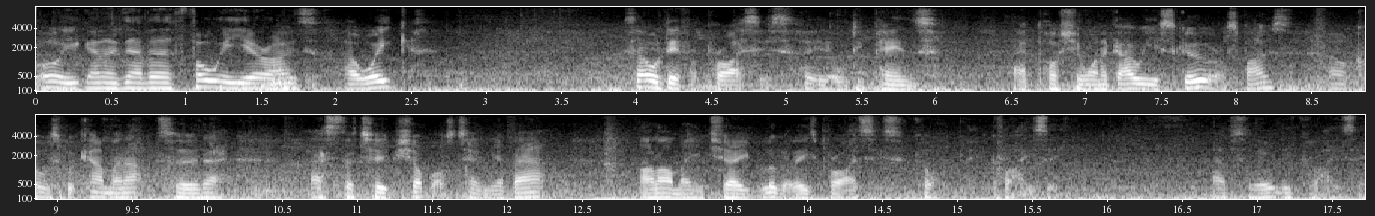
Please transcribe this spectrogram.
Or you're going to have a 40 euros a week. It's all different prices. It all depends how posh you want to go with your scooter, I suppose. Oh, of course, we're coming up to the, that's the cheap shop I was telling you about. And I mean cheap, look at these prices. They're crazy. Absolutely crazy.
